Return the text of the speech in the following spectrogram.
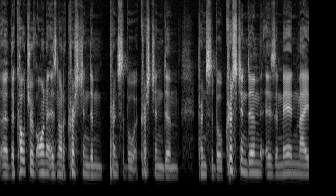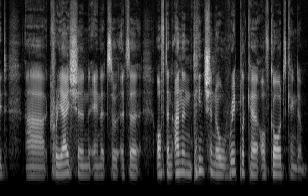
uh, the culture of honor is not a Christendom principle, a Christendom principle. Christendom is a man-made uh, creation, and it's a, it's a often unintentional replica of God's kingdom.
